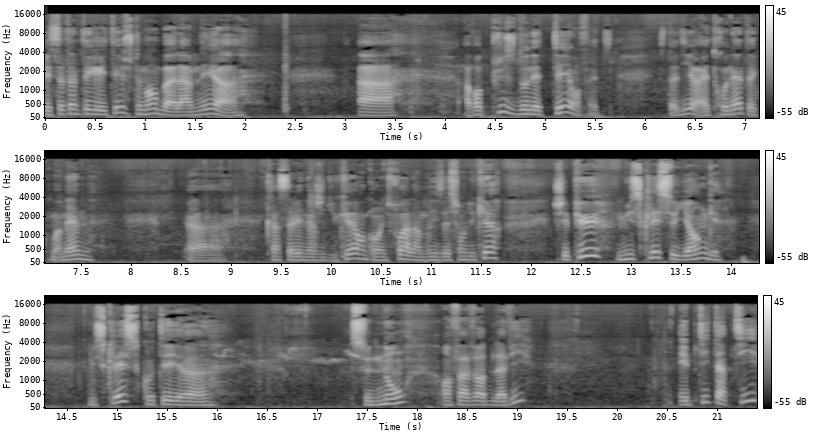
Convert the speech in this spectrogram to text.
Et cette intégrité justement, bah, elle a amené à avoir plus d'honnêteté en fait c'est-à-dire être honnête avec moi-même euh, grâce à l'énergie du cœur, encore une fois à l'harmonisation du cœur. J'ai pu muscler ce yang, muscler ce côté, euh, ce non en faveur de la vie, et petit à petit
